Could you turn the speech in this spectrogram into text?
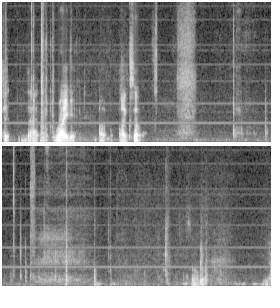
fit that right up like so. So, yeah.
